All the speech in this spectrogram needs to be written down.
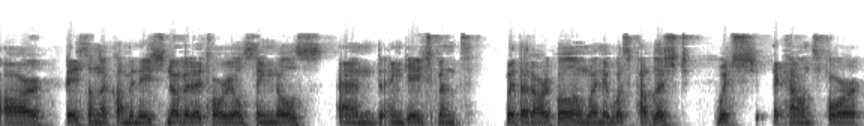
are based on a combination of editorial signals and engagement with that article and when it was published, which accounts for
